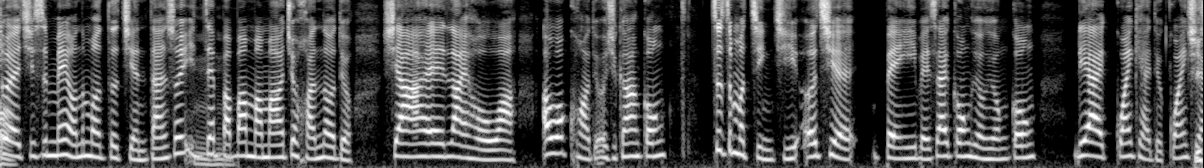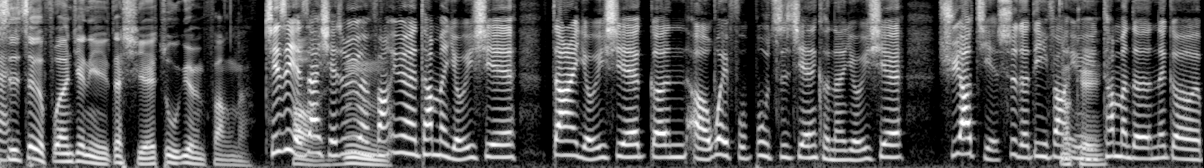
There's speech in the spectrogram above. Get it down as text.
对，其实没有那么的简单，所以这嗯。爸爸妈妈就烦恼着写迄赖互啊，啊，我看到是刚刚讲这这么紧急，而且病医袂使讲熊熊讲，你爱关起来就关起来。其实这个福安健你也在协助院方嘛，其实也在哦协助院方，嗯。因为他们有一些，当然有一些跟呃卫福部之间可能有一些需要解释的地方因为他们的那个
